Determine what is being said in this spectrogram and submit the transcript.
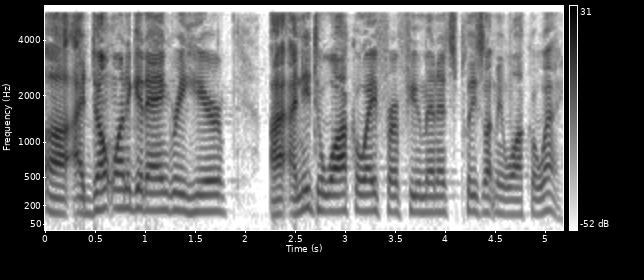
Uh, I don't want to get angry here. I, I need to walk away for a few minutes. Please let me walk away.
